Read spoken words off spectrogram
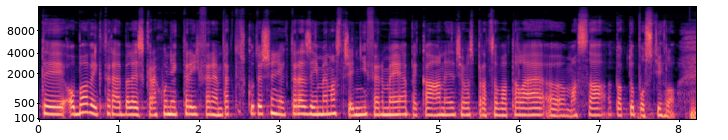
ty obavy, které byly z krachu některých firm, tak to skutečně některé, zejména střední firmy a pekány, třeba zpracovatelé eh, masa, tak to postihlo. Hmm.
